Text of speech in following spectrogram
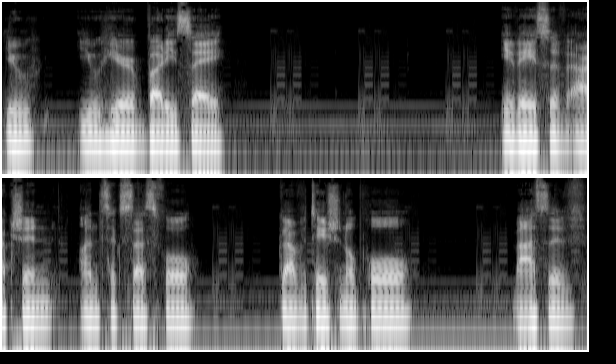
you you hear buddy say evasive action unsuccessful gravitational pull massive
